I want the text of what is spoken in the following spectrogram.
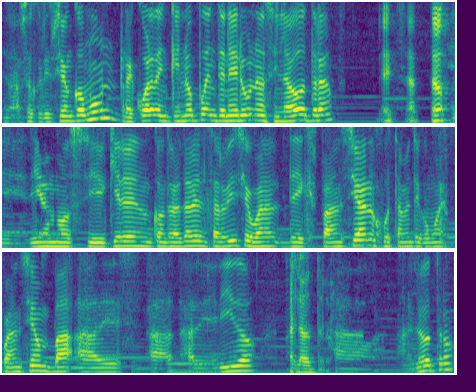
de la suscripción común. Recuerden que no pueden tener una sin la otra. Exacto. Eh, digamos, si quieren contratar el servicio de expansión, justamente como expansión va a- adherido Al otro. a- al otro.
